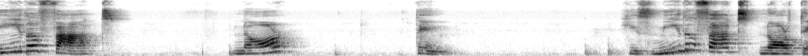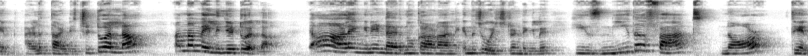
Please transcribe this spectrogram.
neither fat nor thin he's neither fat അയാൾ തടിച്ചിട്ടുമല്ല എന്നാൽ മെലിഞ്ഞിട്ടുമല്ല. ആ ആൾ എങ്ങനെയുണ്ടായിരുന്നു കാണാൻ എന്ന് ചോദിച്ചിട്ടുണ്ടെങ്കിൽ he's neither fat nor thin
